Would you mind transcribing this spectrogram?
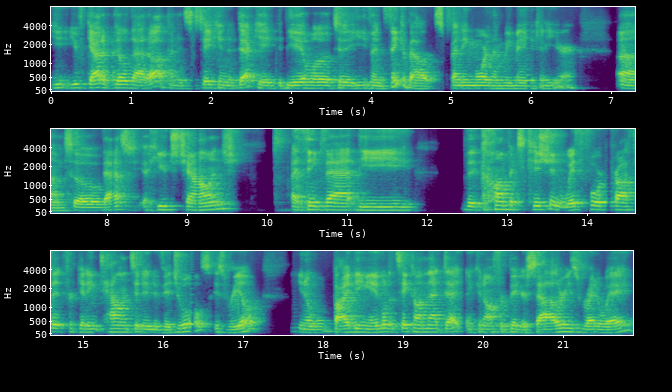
you, have got to build that up. And it's taken a decade to be able to even think about spending more than we make in a year. Um, so that's a huge challenge. I think that the the competition with for profit for getting talented individuals is real. You know, by being able to take on that debt, you can offer bigger salaries right away.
